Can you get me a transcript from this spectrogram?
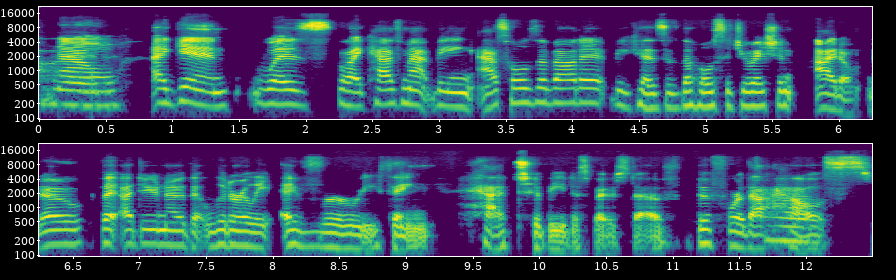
God. now, again, was like hazmat being assholes about it because of the whole situation? I don't know. But I do know that literally everything had to be disposed of before that God. house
